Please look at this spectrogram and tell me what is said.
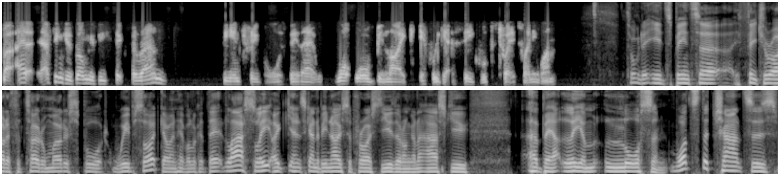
But I, I think as long as he sticks around, the intrigue will always be there. What will be like if we get a sequel to 2021? Talking to Ed Spencer, feature writer for Total Motorsport website. Go and have a look at that. Lastly, again, it's going to be no surprise to you that I'm going to ask you about Liam Lawson. What's the chances,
